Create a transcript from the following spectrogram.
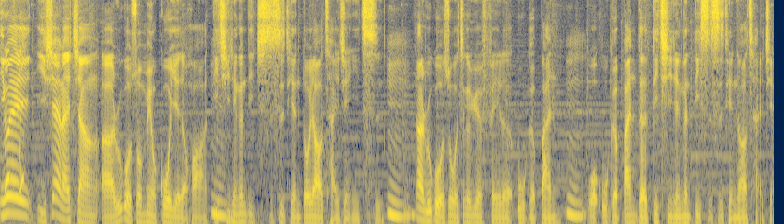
因为以现在来讲，呃，如果说没有过夜的话，第七天跟第十四天都要裁剪一次。嗯，那如果说我这个月飞了五个班，嗯，我五个班的第七天跟第十四天都要裁剪，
